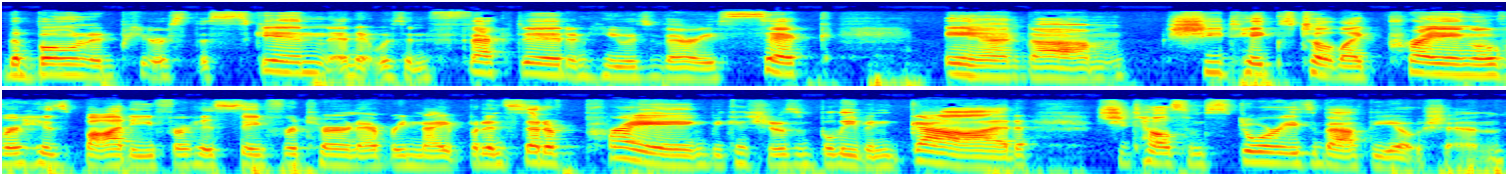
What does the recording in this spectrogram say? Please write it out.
the bone had pierced the skin and it was infected and he was very sick. And um, she takes to like praying over his body for his safe return every night. But instead of praying because she doesn't believe in god she tells him stories about the ocean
